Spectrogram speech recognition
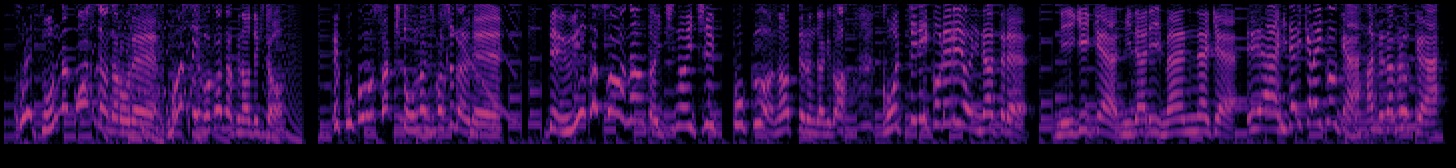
これどんなコースなんだろうね。マジで分かんなくなってきた。えここもさっきと同じ場所だよね。で上がさなんか1の1っぽくはなってるんだけどあこっちに来れるようになってる。右か左真ん中。うわ左から行こうか。ハテナブロック。は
